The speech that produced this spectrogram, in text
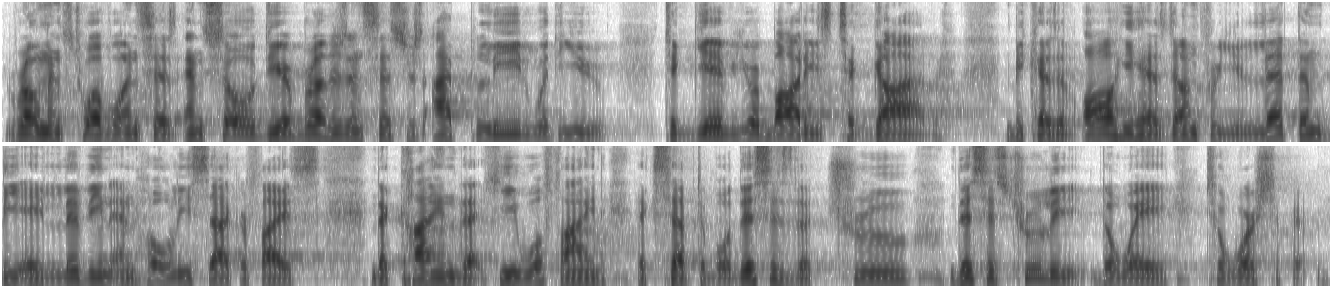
Romans 12:1 says, "And so, dear brothers and sisters, I plead with you to give your bodies to God because of all he has done for you. Let them be a living and holy sacrifice, the kind that he will find acceptable. This is the true, this is truly the way to worship him.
